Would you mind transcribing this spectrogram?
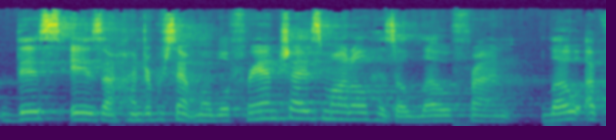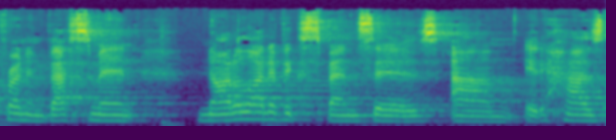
this is a 100% mobile franchise model, has a low front, low upfront investment, not a lot of expenses. Um, it has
